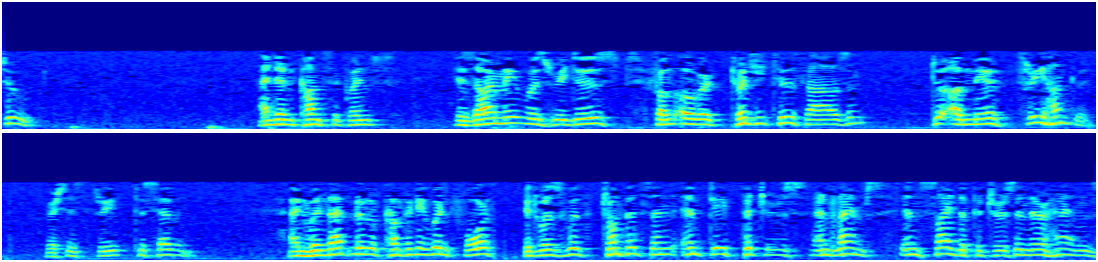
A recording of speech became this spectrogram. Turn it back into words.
2. And in consequence, his army was reduced from over 22,000 to a mere 300 verses 3 to 7. And when that little company went forth, it was with trumpets and empty pitchers and lamps inside the pitchers in their hands.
